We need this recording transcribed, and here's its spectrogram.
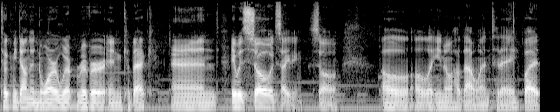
took me down the Noire River in Quebec and it was so exciting. So I'll I'll let you know how that went today. But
